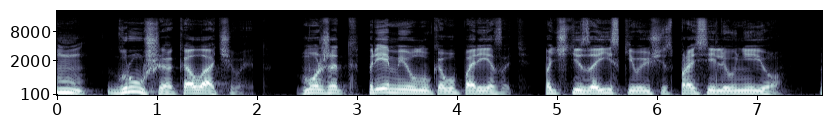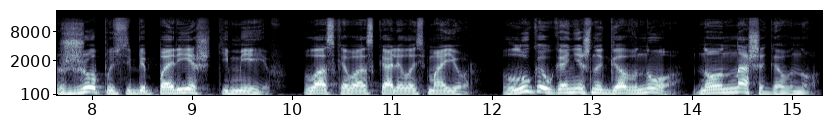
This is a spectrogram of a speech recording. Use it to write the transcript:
м, груши околачивает. Может, премию Лукову порезать? Почти заискивающе спросили у нее. «Жопу себе порежь, Тимеев!» Ласково оскалилась майор. «Луков, конечно, говно, но он наше говно.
